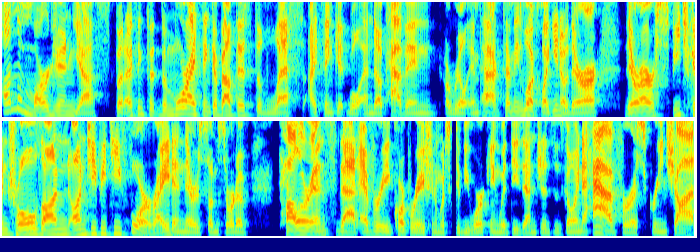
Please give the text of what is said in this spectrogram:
On the margin, yes. But I think that the more I think about this, the less I think it will end up having a real impact. I mean, look, like, you know, there are there are speech controls on on GPT-4, right? And there's some sort of tolerance that every corporation which could be working with these engines is going to have for a screenshot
